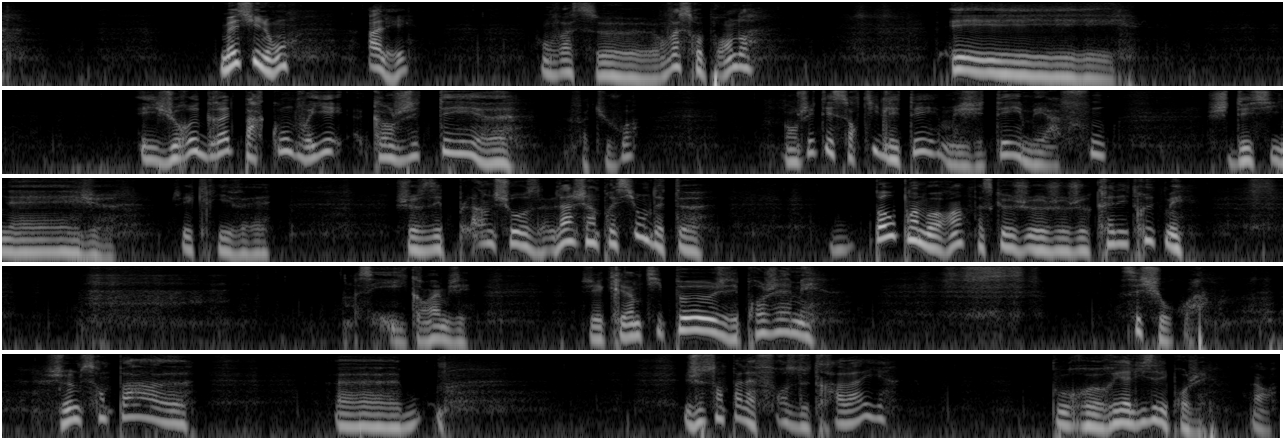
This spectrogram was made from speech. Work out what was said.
Mais sinon, allez, on va se, on va se reprendre. Et et je regrette par contre, vous voyez, quand j'étais, euh, enfin tu vois, quand j'étais sorti de l'été, mais j'étais mais à fond. Je dessinais, j'écrivais, je faisais plein de choses. Là, j'ai l'impression d'être euh, pas au point mort, hein, parce que je, je- je crée des trucs, mais si quand même j'ai j'ai écrit un petit peu, j'ai des projets, mais c'est chaud quoi. Je me sens pas. euh, euh, je sens pas la force de travail pour euh, réaliser les projets. Alors,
